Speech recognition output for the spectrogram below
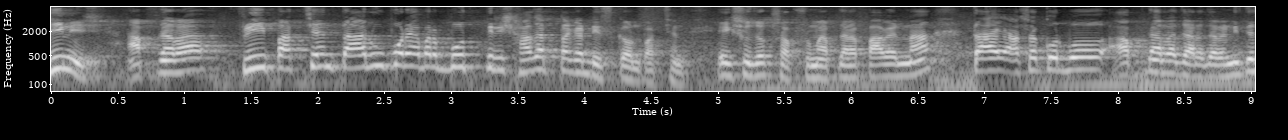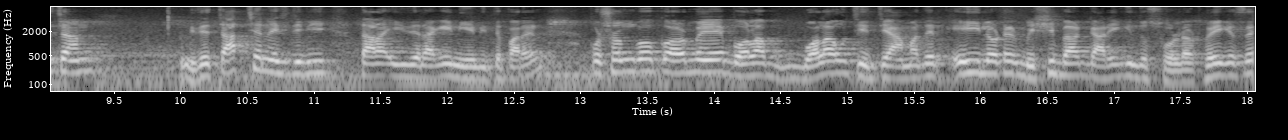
জিনিস আপনারা ফ্রি পাচ্ছেন, তার উপরে আবার বত্রিশ হাজার টাকার ডিসকাউন্ট পাচ্ছেন। এই সুযোগ সবসময় আপনারা পাবেন না। তাই আশা করব আপনারা যারা যারা নিতে চান নিতে চাচ্ছেন এইচডিবি তারা ঈদের আগেই নিয়ে নিতে পারেন। প্রসঙ্গ কর্মে বলা বলা উচিত যে আমাদের এই লটের বেশিরভাগ গাড়ি কিন্তু সোল্ড আউট হয়ে গেছে।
